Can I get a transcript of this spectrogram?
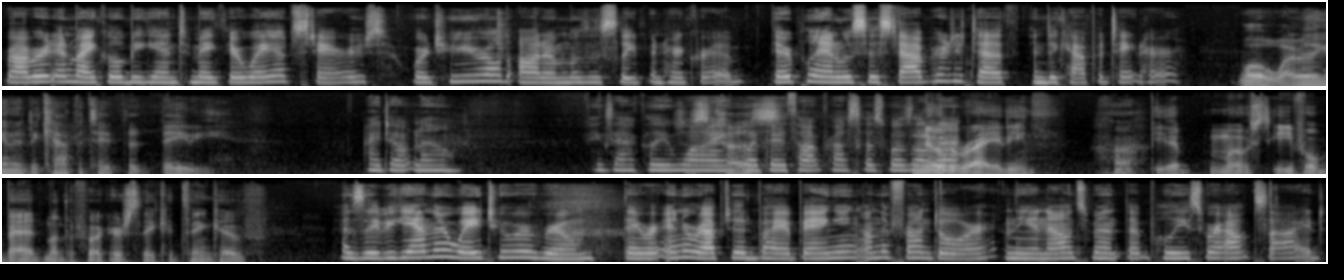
Robert and Michael began to make their way upstairs, where two year old Autumn was asleep in her crib. Their plan was to stab her to death and decapitate her. Whoa, why were they going to decapitate the baby? I don't know exactly Just why, what their thought process was on that. Notoriety. Huh. Be the most evil, bad motherfuckers they could think of. As they began their way to her room, they were interrupted by a banging on the front door and the announcement that police were outside,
